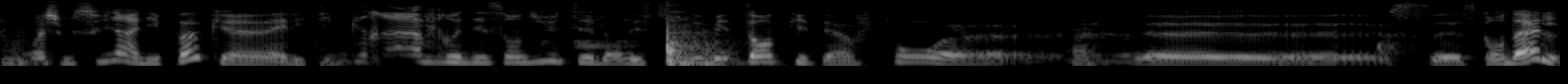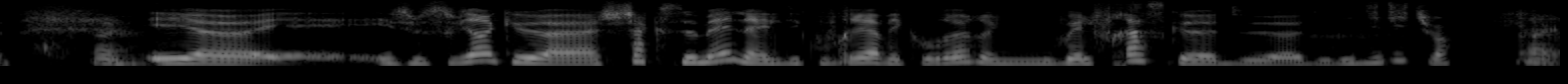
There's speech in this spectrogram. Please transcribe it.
Mm. moi je me souviens à l'époque elle était grave redescendue tu sais dans les styles de mes tantes qui étaient à fond euh, Ouais. euh, ce scandale Ouais. et, euh, et- et je me souviens que chaque semaine elle découvrait avec horreur une nouvelle frasque de, de Lady Di tu vois Ouais.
